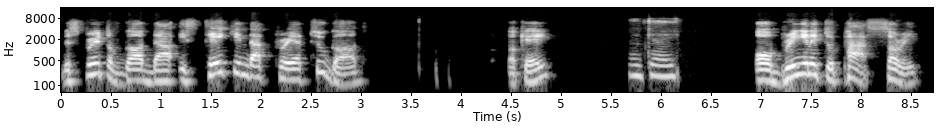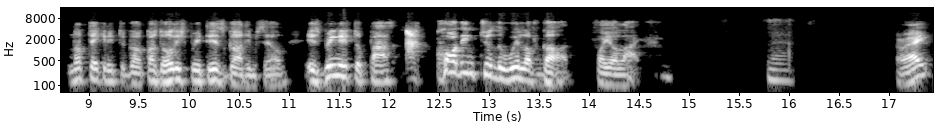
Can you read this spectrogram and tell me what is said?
the Spirit of God now is taking that prayer to God, okay, Okay. or bringing it to pass. Sorry, not taking it to God, because the Holy Spirit is God Himself, is bringing it to pass according to the will of God for your life. Yeah. All right?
